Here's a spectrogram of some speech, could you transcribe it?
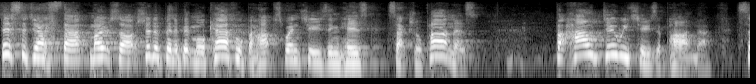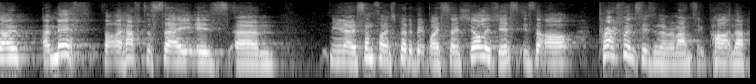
This suggests that Mozart should have been a bit more careful, perhaps, when choosing his sexual partners. But how do we choose a partner? So, a myth that I have to say is, um, you know, sometimes spread a bit by sociologists, is that our preferences in a romantic partner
